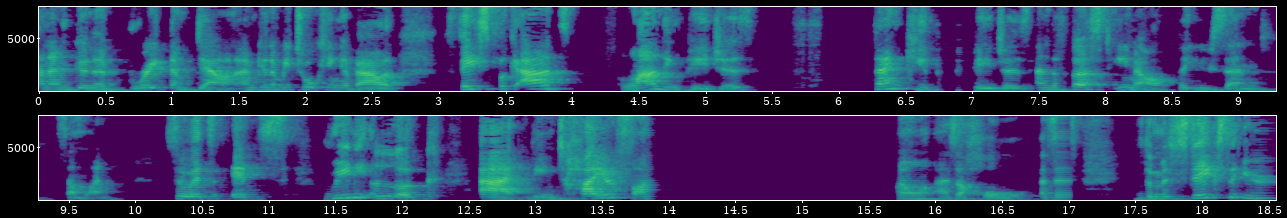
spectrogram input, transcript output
and I'm going to break them down. I'm going to be talking about Facebook ads, landing pages, thank you pages and the first email that you send someone. So it's it's really a look at the entire funnel as a whole, as a, the mistakes that you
